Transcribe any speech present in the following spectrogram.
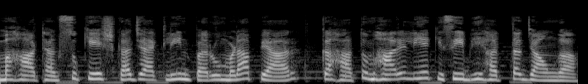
महाठग सुकेश का जैकलीन पर उमड़ा प्यार, कहा, तुम्हारे लिए किसी भी हद तक जाऊँगा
